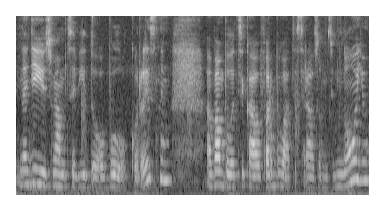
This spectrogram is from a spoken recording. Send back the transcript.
Надіюсь, вам це відео було корисним. е, Вам було цікаво фарбуватись разом зі мною.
